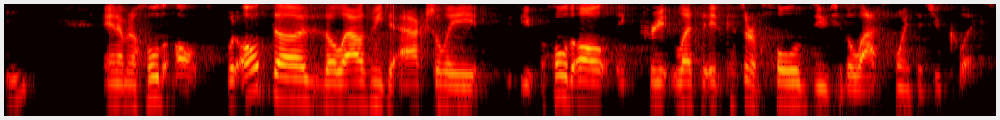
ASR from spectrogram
key. And I'm going to hold Alt. What Alt does is it allows me to actually, if you hold Alt, it create, lets it sort of holds you to the last point that you clicked.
